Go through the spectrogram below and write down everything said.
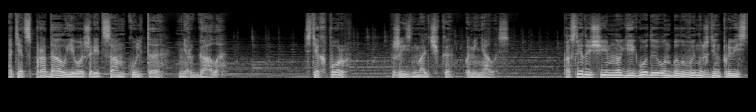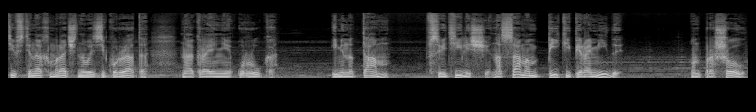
отец продал его жрецам культа Нергала. С тех пор жизнь мальчика поменялась. Последующие многие годы он был вынужден провести в стенах мрачного зиккурата на окраине Урука – Именно там, в святилище, на самом пике пирамиды, он прошел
